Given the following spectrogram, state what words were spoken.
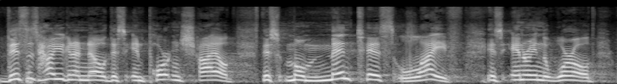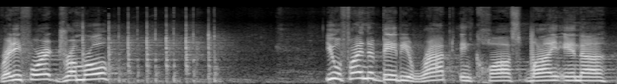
This is how you're going to know this important child, this momentous life is entering the world. Ready for it? Drum roll. You will find a baby wrapped in cloths, lying in a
